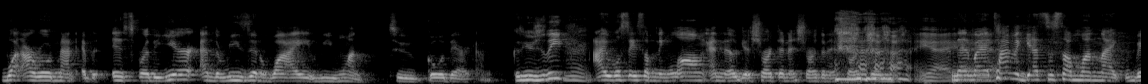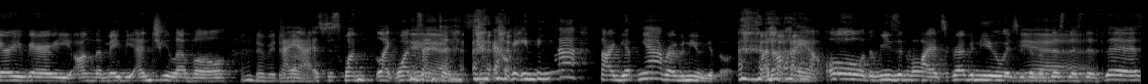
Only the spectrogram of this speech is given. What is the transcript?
what our roadmap is for the year and the reason why we want to go there again. because usually Right. I will say something long and they'll get shortened and shortened and shortened. yeah, and then yeah, by yeah. the time it gets to someone like very, very on the maybe entry level, beda kayak it's just one like one Iya. sentence. Kayak, Oke intinya targetnya revenue gitu. Padahal kayak oh the reason why it's revenue is because of this, this, this, this.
